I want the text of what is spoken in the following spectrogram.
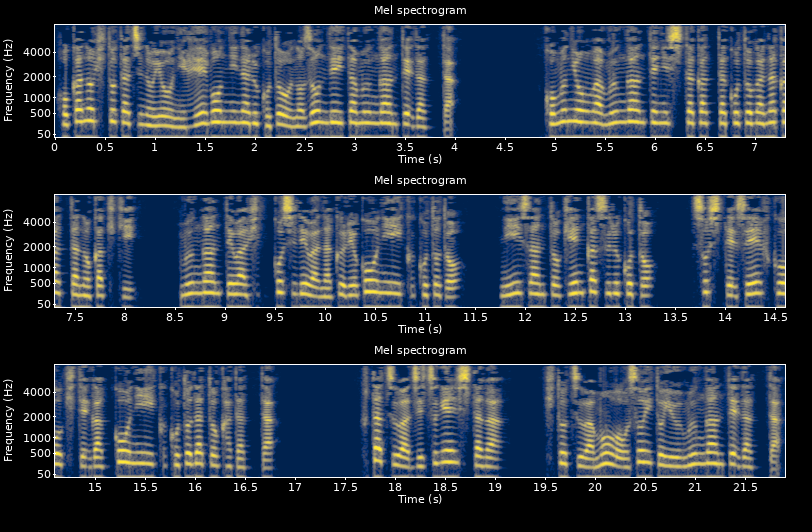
他の人たちのように平凡になることを望んでいたムンガンテだった。コムニョンはムンガンテにしたかったことがなかったのか聞き、ムンガンテは引っ越しではなく旅行に行くことと、兄さんと喧嘩すること、そして制服を着て学校に行くことだと語った。二つは実現したが、一つはもう遅いというムンガンテだった。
